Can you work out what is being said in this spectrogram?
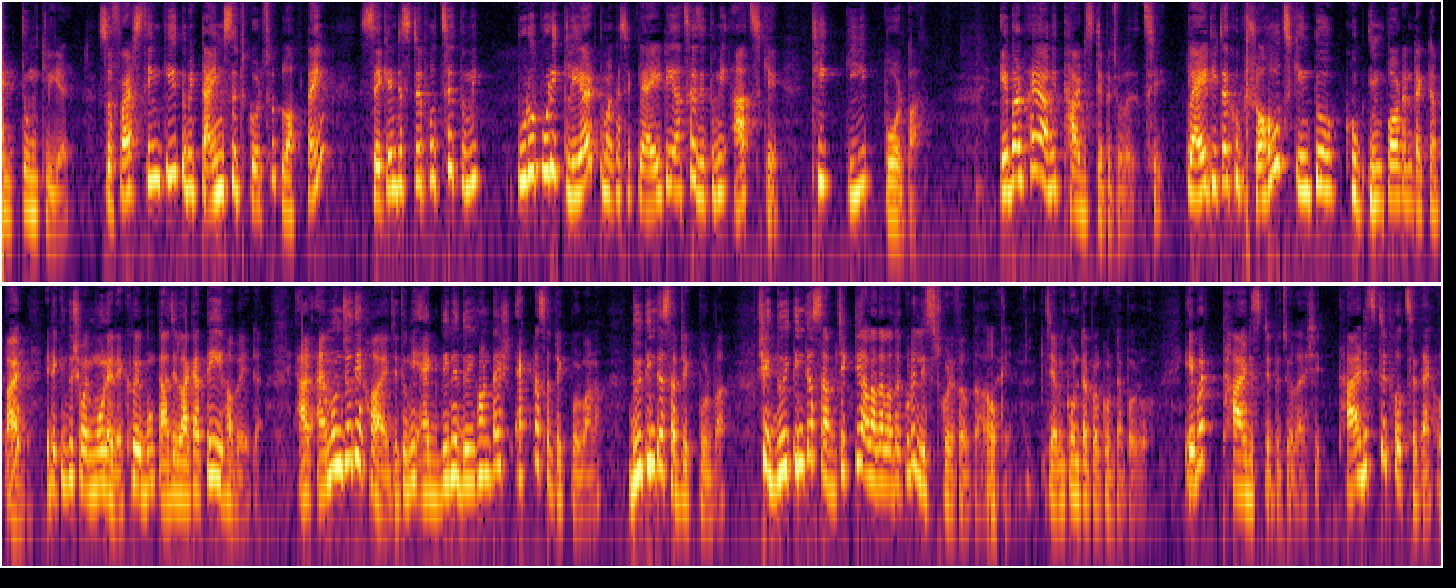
একদম ক্লিয়ার সো ফার্স্ট থিং কি? তুমি টাইম সেট করছ ব্লক টাইম সেকেন্ড স্টেপ হচ্ছে তুমি পুরোপুরি ক্লিয়ার তোমার কাছে ক্ল্যারিটি আছে যে তুমি আজকে ঠিক কি পড়বা এবার ভাই আমি থার্ড স্টেপে চলে যাচ্ছি। ক্ল্যারিটিটা খুব সহজ কিন্তু খুব ইম্পর্ট্যান্ট একটা পার্ট এটা কিন্তু সবাই মনে রেখো এবং কাজে লাগাতেই হবে এটা। আর এমন যদি হয় যে তুমি একদিনে দুই ঘন্টায় একটা সাবজেক্ট পড়বা না দুই তিনটা সাবজেক্ট পড়বা সেই দুই তিনটা সাবজেক্টই আলাদা আলাদা করে লিস্ট করে ফেলতে হবে. যে আমি কোনটা পর কোনটা পড়ব। এবার থার্ড স্টেপে চলে আসি। থার্ড স্টেপ হচ্ছে দেখো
